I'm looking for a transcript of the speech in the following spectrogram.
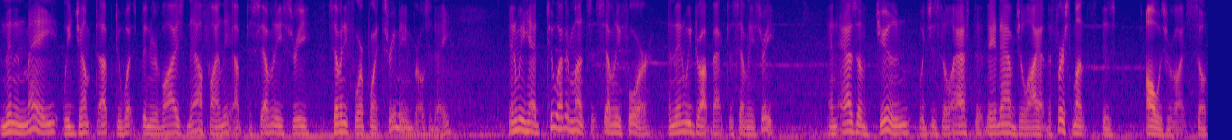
And then in May, we jumped up to what's been revised now finally up to 73, 74.3 million barrels a day. Then we had two other months at 74, and then we dropped back to 73. And as of June, which is the last, they now have July, the first month is always revised. So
